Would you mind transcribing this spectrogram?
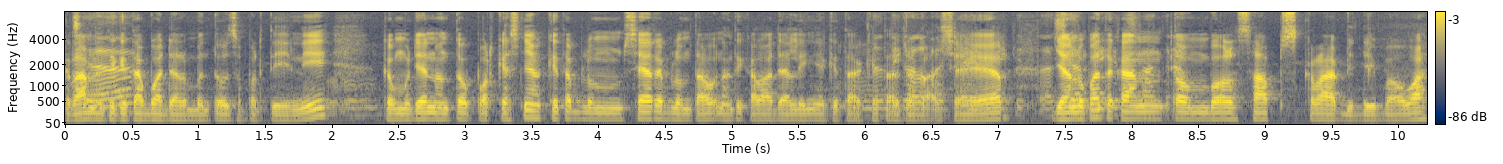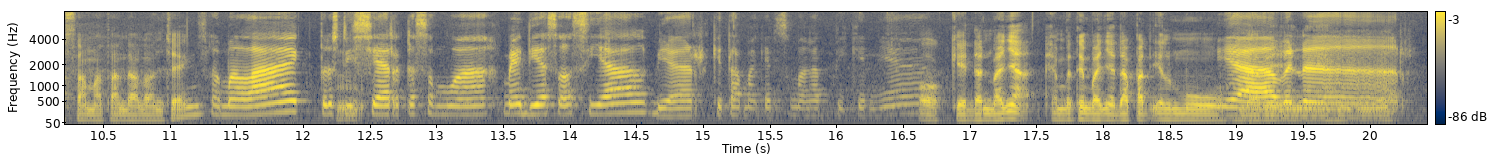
Instagram nanti kita buat dalam bentuk seperti ini. Kemudian untuk podcastnya kita belum share belum tahu nanti kalau ada linknya kita kita Nanti kalau coba share. kita Jangan share lupa tekan Instagram. tombol subscribe di bawah sama tanda lonceng. sama like terus Hmm. di share ke semua media sosial biar kita makin semangat bikinnya Oke, dan banyak, yang penting banyak dapat ilmu. ya dari ini.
